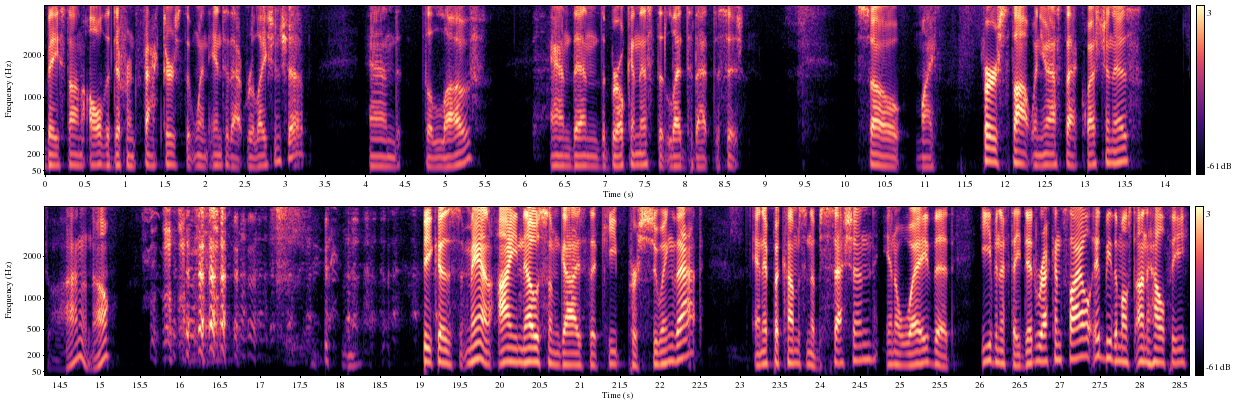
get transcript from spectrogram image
based on all the different factors that went into that relationship and the love and then the brokenness that led to that decision. So, my first thought when you ask that question is I don't know. because, man, I know some guys that keep pursuing that and it becomes an obsession in a way that even if they did reconcile, it'd be the most unhealthy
